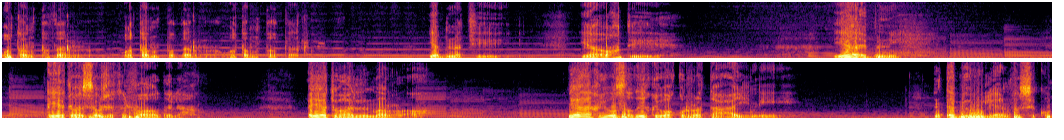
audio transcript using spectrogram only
وتنتظر وتنتظر وتنتظر. يا ابنتي يا أختي يا ابني أيتها الزوجة الفاضلة أيتها المرأة. يا أخي وصديقي وقرة عيني انتبهوا لأنفسكم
